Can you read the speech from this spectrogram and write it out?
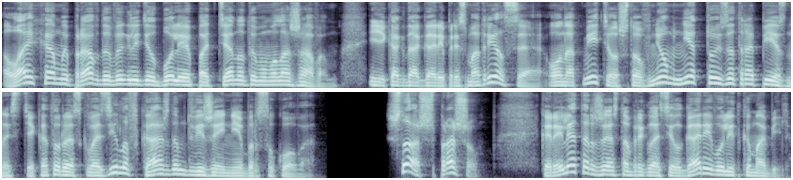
Лайхам и правда выглядел более подтянутым и моложавым, и когда Гарри присмотрелся, он отметил, что в нем нет той затрапезности, которая сквозила в каждом движении Барсукова. «Что ж, прошу». Коррелятор жестом пригласил Гарри в улиткомобиль.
